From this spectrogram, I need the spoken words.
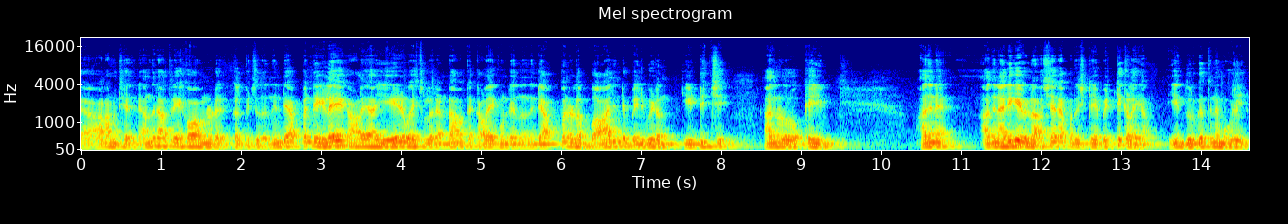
ആറാം അധ്യായത്തിന്റെ അന്ന് രാത്രി യഹോ അവനോട് കൽപ്പിച്ചത് നിന്റെ അപ്പന്റെ ഇളയ കാളയായ ഏഴ് വയസ്സുള്ള രണ്ടാമത്തെ കാളയെ കൊണ്ടുവന്ന് നിന്റെ അപ്പനുള്ള ബാലിന്റെ ബലിപീഠം ഇടിച്ച് അതിനുള്ളതൊക്കെയും അതിന് അതിനരികെയുള്ള അശേര പ്രതിഷ്ഠയെ വെട്ടിക്കളയാം. ഈ ദുർഗത്തിന്റെ മുകളിൽ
